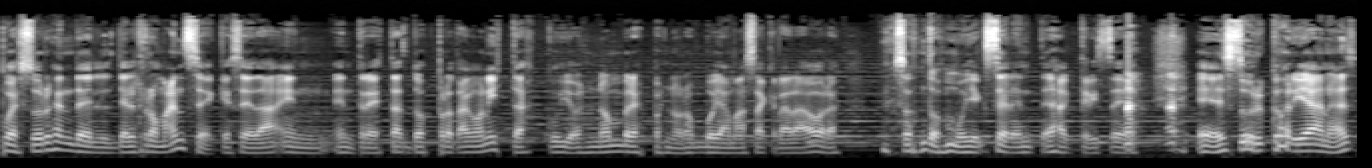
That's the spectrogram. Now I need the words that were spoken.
pues surgen del, romance que se da entre estas dos protagonistas, cuyos nombres pues no los voy a masacrar ahora. Son dos muy excelentes actrices eh, surcoreanas.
